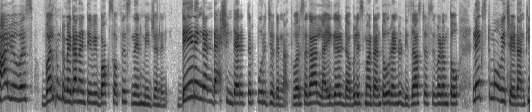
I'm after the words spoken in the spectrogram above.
Hi viewers welcome to mega nine TV box office నేను మీ జనని. Daring and dashing director Puri Jagannadh వరుసగా లైగర్ డబుల్ ఇస్మార్ట్ అంటూ రెండు డిజాస్టర్స్ ఇవ్వడంతో నెక్స్ట్ మూవీ చేయడానికి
